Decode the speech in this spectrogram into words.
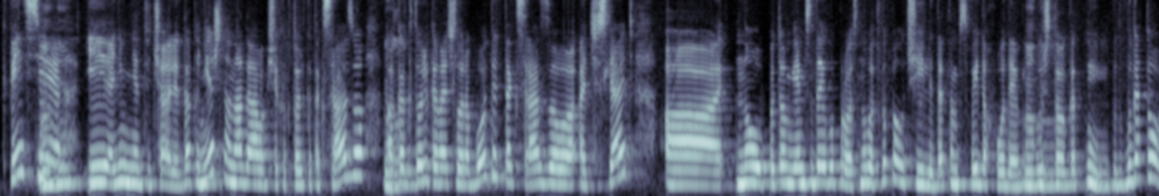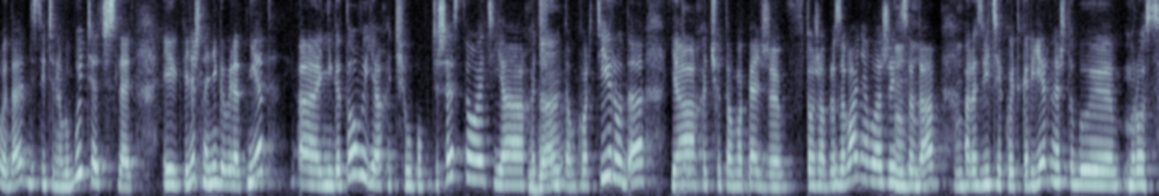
к пенсии, угу. и они мне отвечали, да, конечно, надо вообще как только так сразу, угу. а как только начал работать, так сразу отчислять. А, но потом я им задаю вопрос, ну вот вы получили, да, там свои доходы, угу. вы что, ну, вы готовы, да, действительно, вы будете отчислять? И, конечно, они говорят, нет, не готовы, я хочу попутешествовать, я хочу да. там квартиру, да, я да. хочу там опять же в то же образование вложиться, угу. да, угу. развитие какое-то карьерное, чтобы рос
